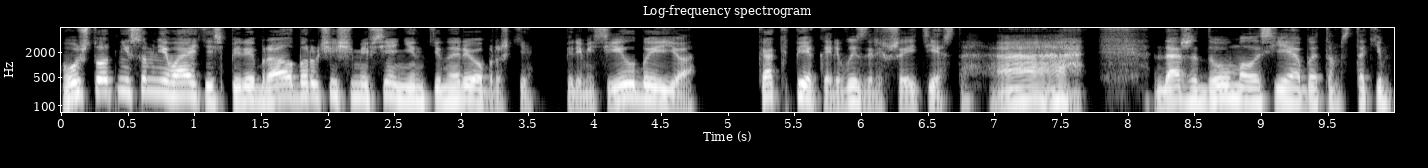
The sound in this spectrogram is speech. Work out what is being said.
Уж тот, не сомневайтесь, перебрал бы ручищами все Нинкины ребрышки, перемесил бы ее, как пекарь, вызревшее тесто. А, -а, а Даже думалось ей об этом с таким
